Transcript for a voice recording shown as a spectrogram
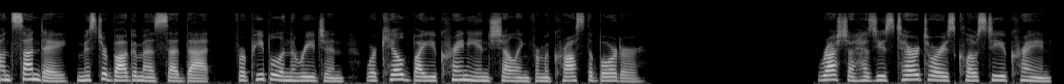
On Sunday, Mr. Bogomaz said that, for people in the region, were killed by Ukrainian shelling from across the border. Russia has used territories close to Ukraine,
